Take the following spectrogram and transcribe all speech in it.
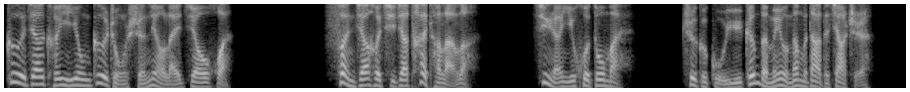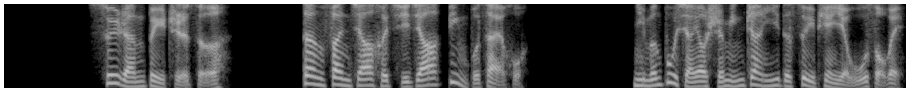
各家可以用各种神料来交换。范家和齐家太贪婪了，竟然一货多卖，这个古玉根本没有那么大的价值。虽然被指责，但范家和齐家并不在乎。你们不想要神明战衣的碎片也无所谓，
